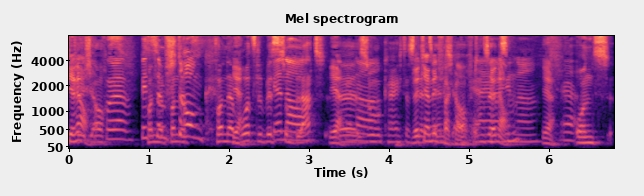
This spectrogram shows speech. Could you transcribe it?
Genau. natürlich auch Von- bis von, der, zum von, der, Strunk. von der Ja. Wurzel bis Genau. zum Blatt. Ja. Äh, Genau. So kann ich das Wird ja letztendlich auch mitverkauft. umsetzen. genau. Ja. Und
